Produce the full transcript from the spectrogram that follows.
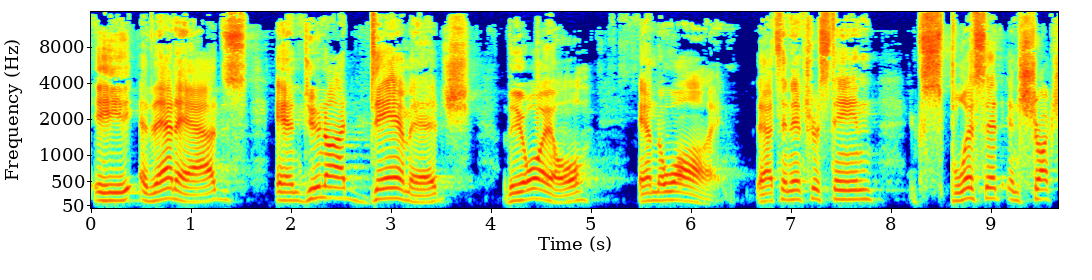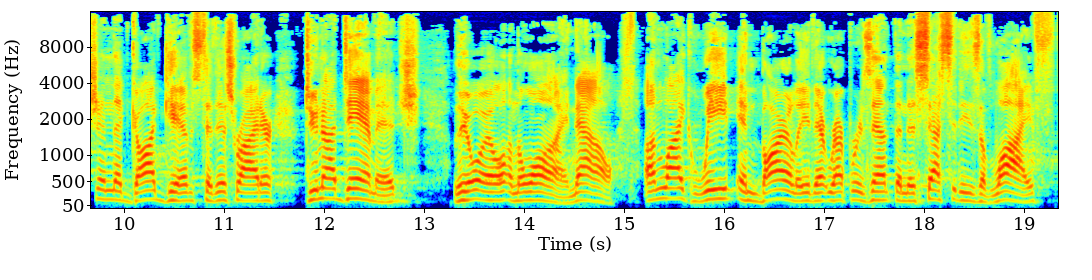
he then adds, and do not damage the oil and the wine. That's an interesting explicit instruction that God gives to this writer do not damage the oil and the wine. Now, unlike wheat and barley that represent the necessities of life,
